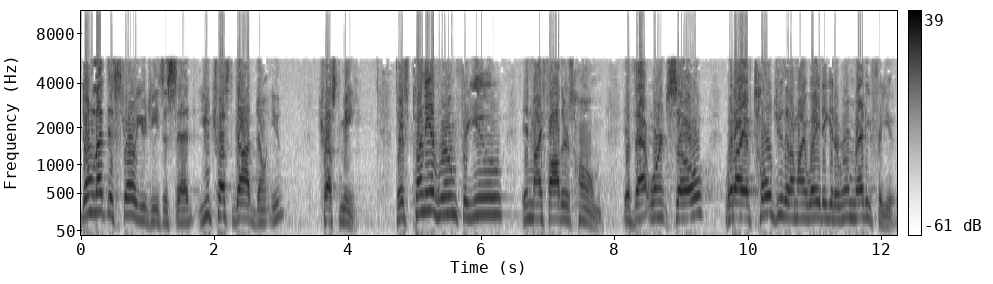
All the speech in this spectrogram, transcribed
Don't let this throw you, Jesus said. You trust God, don't you? Trust me. There's plenty of room for you in my Father's home. If that weren't so, would I have told you that on my way to get a room ready for you?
